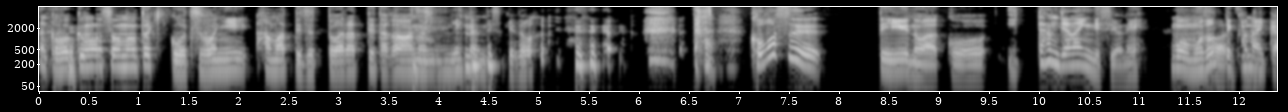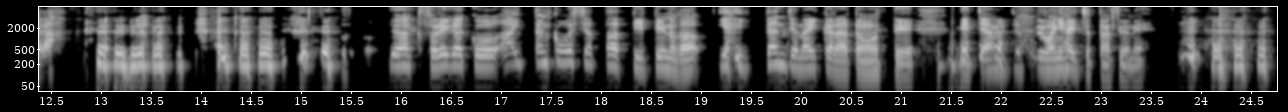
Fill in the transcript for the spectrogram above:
なんか僕もその時こう、ツボにはまってずっと笑ってた側の人間なんですけど、こぼすっていうのはこう、一旦じゃないんですよね。もう戻ってこないから。で、なんかそれがこう、あ、一旦こぼしちゃったって言ってるのが、いや、一旦じゃないからと思って、めちゃめちゃツボに入っちゃったんですよね。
